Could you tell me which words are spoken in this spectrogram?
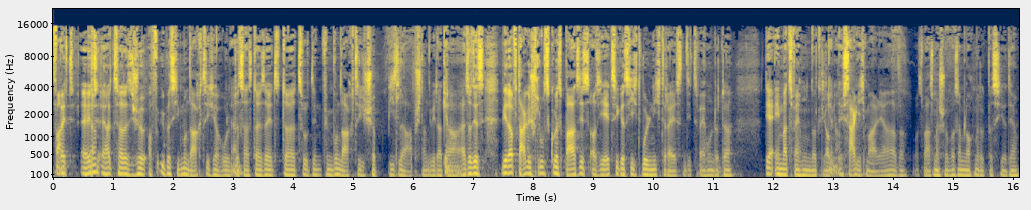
20. Aber er, ist, ja. er hat sich schon auf über 87 erholt. Ja. Das heißt, da ist er jetzt uh, zu den 85 schon ein bisschen Abstand wieder genau. da. Also das wird auf Tagesschlusskursbasis aus jetziger Sicht wohl nicht reißen, die 200er. Der MA 200, glaube genau. ich, sage ich mal, ja, aber was weiß man schon, was am Nachmittag passiert, ja.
